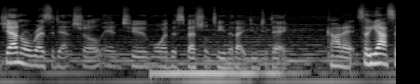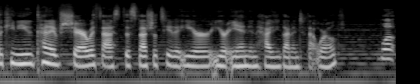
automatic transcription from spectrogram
general residential into more the specialty that i do today. Got it. So yeah, so can you kind of share with us the specialty that you're you're in and how you got into that world? well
